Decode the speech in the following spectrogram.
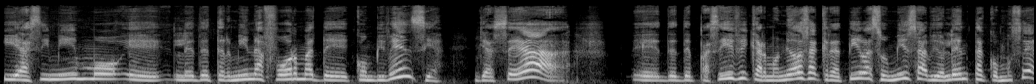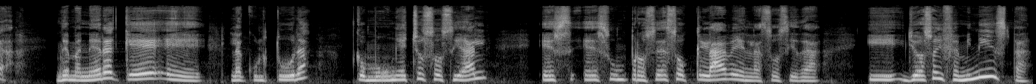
y asimismo eh, les determina formas de convivencia, ya sea eh, desde pacífica, armoniosa, creativa, sumisa, violenta, como sea. De manera que eh, la cultura, como un hecho social, es, es un proceso clave en la sociedad. Y yo soy feminista.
